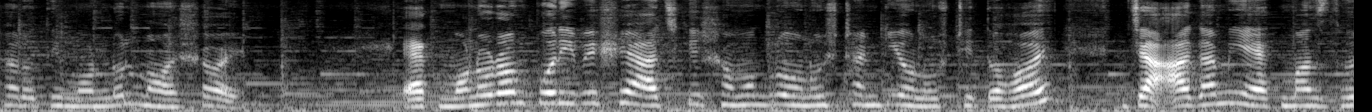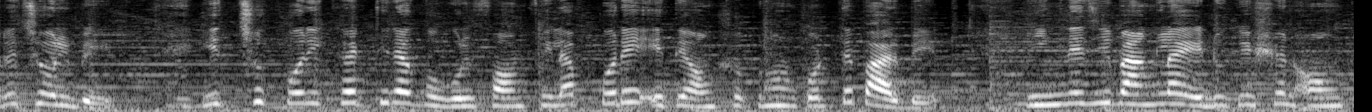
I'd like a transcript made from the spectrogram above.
সারথী মণ্ডল মহাশয়। এক মনোরম পরিবেশে আজকে সমগ্র অনুষ্ঠানটি অনুষ্ঠিত হয়, যা আগামী এক মাস ধরে চলবে। ইচ্ছুক পরীক্ষার্থীরা গুগল ফর্ম ফিল করে এতে অংশগ্রহণ করতে পারবে। ইংরেজি, বাংলা, এডুকেশন, অঙ্ক,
